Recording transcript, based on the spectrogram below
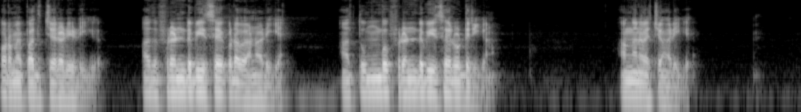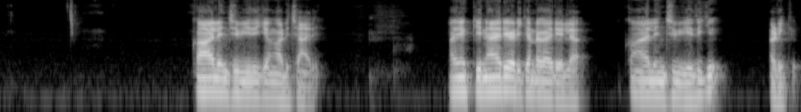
പുറമേ പതിച്ചൊരടി അടിക്കുക. അത് ഫ്രണ്ട് പീസേ കൂടെ വേണം അടിക്കാൻ. ആ തുമ്പ് ഫ്രണ്ട് പീസേലോട്ടിരിക്കണം അങ്ങനെ വെച്ചങ്ങ് അടിക്കുക. കാലിഞ്ച് വീതിക്ക് അങ്ങ് അടിച്ചാൽ മതി. അതിന് കിനാരി അടിക്കേണ്ട കാര്യമില്ല. കാലഞ്ച് വീതിക്ക് അടിക്കും.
